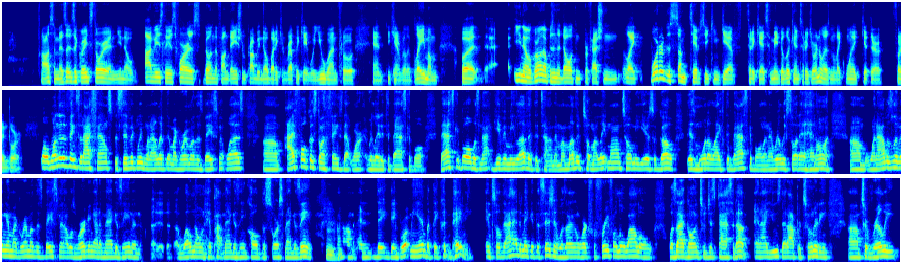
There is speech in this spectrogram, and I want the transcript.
Awesome. It's, it's a great story. And, you know, obviously, as far as building the foundation, probably nobody can replicate what you went through, and you can't really blame them. But you know, growing up as an adult and profession, like what are the some tips you can give to the kids who may be looking into the journalism, like want to get their foot in the door? Well, one of the things that I found specifically when I lived in my grandmother's basement was um, I focused on things that weren't related to basketball. Basketball was not giving me love at the time. And my mother told, my late mom told me years ago, there's more to life than basketball. And I really saw that head on. Um, when I was living in my grandmother's basement, I was working at a magazine, and a, a well-known hip hop magazine called The Source Magazine. Mm-hmm. Um, and they, they brought me in, but they couldn't pay me and so I had to make a decision: was I going to work for free for a little while, or was I going to just pass it up? And I used that opportunity um, to really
